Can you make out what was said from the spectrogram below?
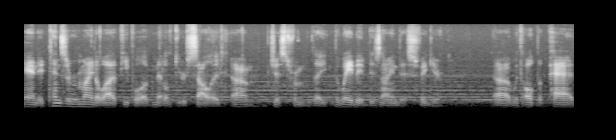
And it tends to remind a lot of people of Metal Gear Solid, um, just from the, the way they've designed this figure uh, with all the pad,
